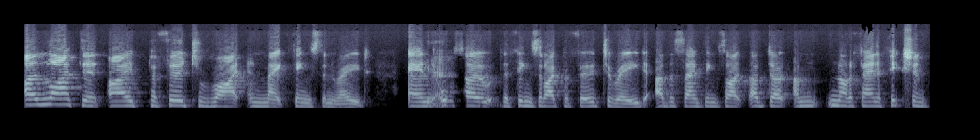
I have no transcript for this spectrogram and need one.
I liked it. I preferred to write and make things than read. And Yeah. also the things that I preferred to read are the same things like I don't I'm not a fan of fiction.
